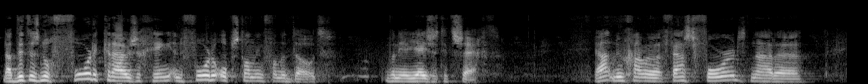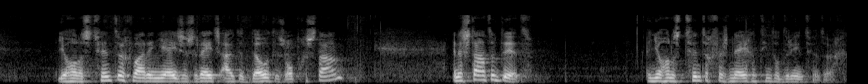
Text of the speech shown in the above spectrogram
Nou, dit is nog voor de kruisiging en voor de opstanding van de dood, wanneer Jezus dit zegt. Ja, nu gaan we fast forward naar uh, Johannes 20, waarin Jezus reeds uit de dood is opgestaan. En er staat er dit. In Johannes 20, vers 19 tot 23.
